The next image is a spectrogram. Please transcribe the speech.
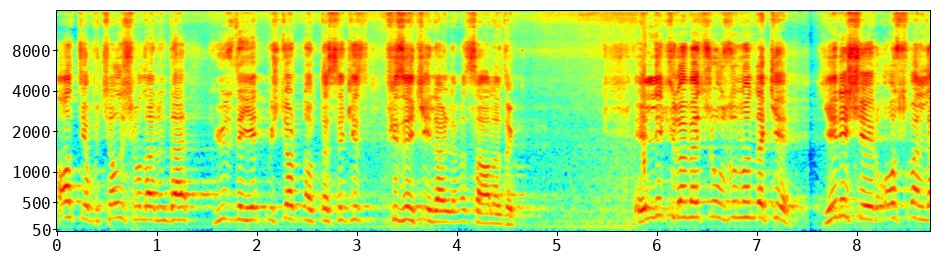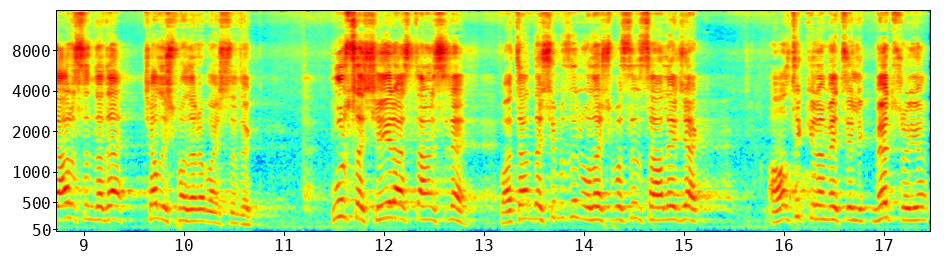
altyapı çalışmalarında %74.8 fiziki ilerleme sağladık. 50 kilometre uzunluğundaki Yenişehir Osmanlı arasında da çalışmalara başladık. Bursa Şehir Hastanesi'ne vatandaşımızın ulaşmasını sağlayacak 6 kilometrelik metroyu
